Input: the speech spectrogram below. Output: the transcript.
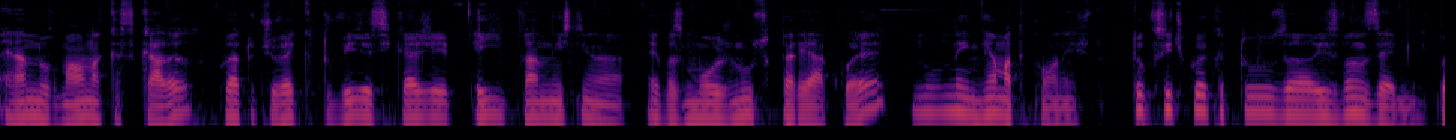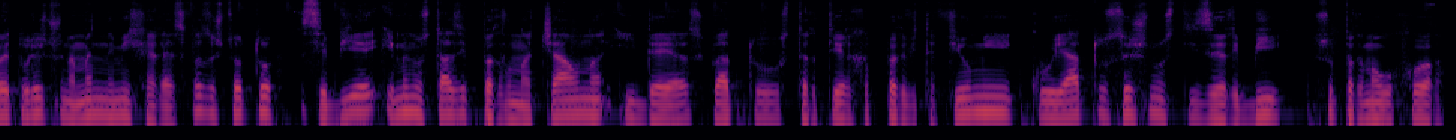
една нормална каскада, която човек като види да си каже, ей, това наистина е възможно, супер яко е, но не, няма такова нещо. Тук всичко е като за извънземни, което лично на мен не ми харесва, защото се бие именно с тази първоначална идея, с която стартираха първите филми, която всъщност и зареби супер много хора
